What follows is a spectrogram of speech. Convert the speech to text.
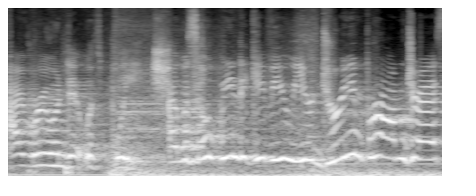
I ruined it with bleach. I was hoping to give you your dream prom dress,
